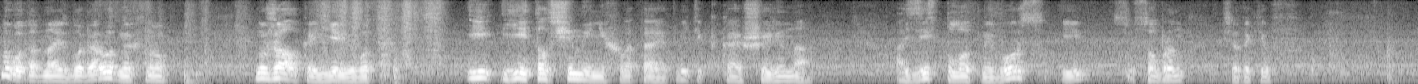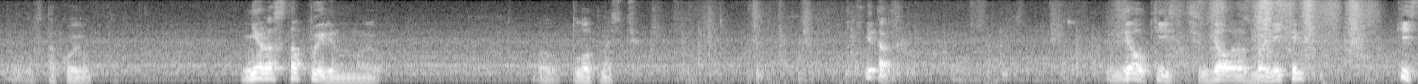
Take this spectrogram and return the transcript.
Ну вот одна из благородных, но ну жалко ею вот. И ей толщины не хватает. Видите, какая ширина. А здесь плотный ворс и собран все-таки в такую нерастопыренную э, плотность. Итак, взял кисть, взял разбавитель. Кисть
